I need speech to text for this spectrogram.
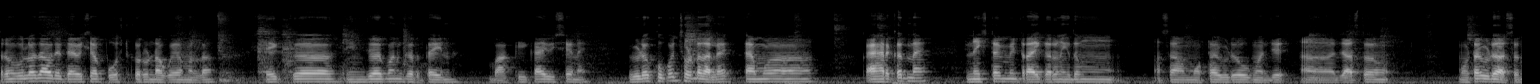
तर मग बोललो जाऊ दे त्यापेक्षा पोस्ट करून टाकूया म्हणलं. एक एन्जॉय पण करता येईल. बाकी काय विषय नाही. व्हिडिओ खूपच छोटा झाला आहे त्यामुळं काय हरकत नाही. नेक्स्ट टाईम मी ट्राय करून एकदम असा मोठा व्हिडिओ म्हणजे जास्त मोठा व्हिडिओ असेल.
